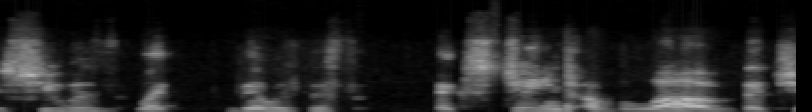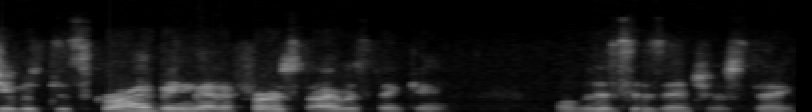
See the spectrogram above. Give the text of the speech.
she was like there was this exchange of love that she was describing that at first i was thinking well this is interesting.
